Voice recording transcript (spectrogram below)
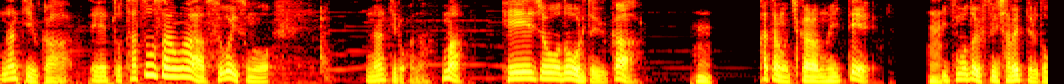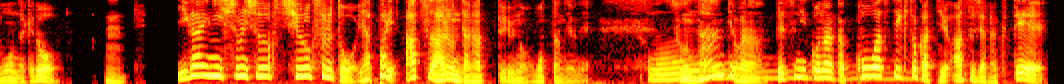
なんていうかえっ、と達夫さんはすごいそのなんていうのかな。まあ平常通りというか、うん。肩の力を抜いて、うん。いつも通り普通に喋ってると思うんだけど、うん。意外に一緒に収録収録するとやっぱり圧あるんだなっていうのを思ったんだよね。そのなんていうのかな別にこうなんか高圧的とかっていう圧じゃなくて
